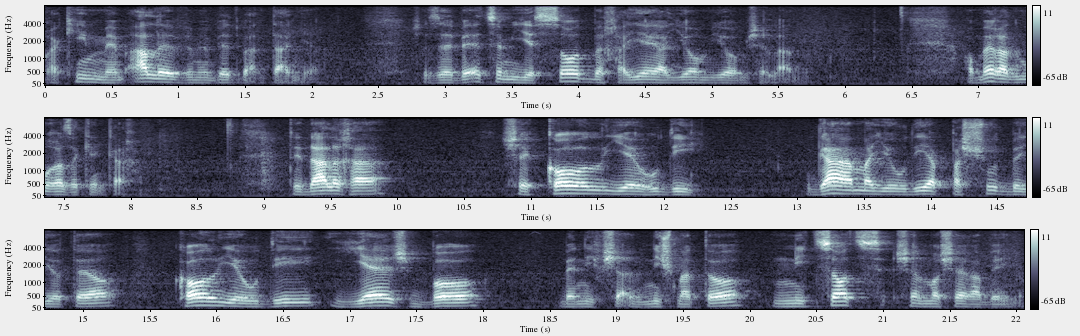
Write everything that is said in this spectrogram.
פרקים מ"א ומ"ב בתניא, שזה בעצם יסוד בחיי היום-יום שלנו. אומר הדמור הזקן ככה, תדע לך שכל יהודי, גם היהודי הפשוט ביותר, כל יהודי יש בו בנשמתו ניצוץ של משה רבינו.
